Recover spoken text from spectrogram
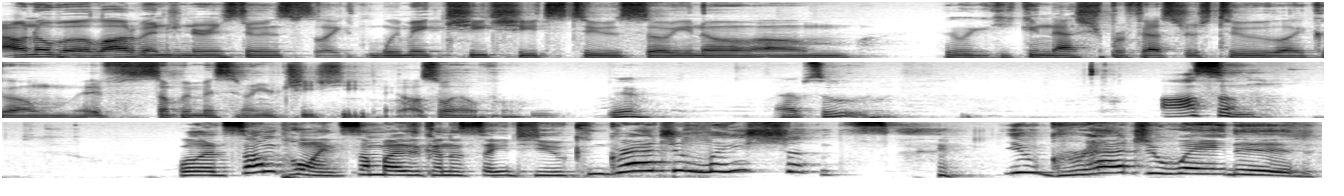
I don't know, but a lot of engineering students like we make cheat sheets too. So you know, um, you can ask your professors too, like um, if something missing on your cheat sheet. Also helpful. Yeah, absolutely. Awesome. Well, at some point, somebody's going to say to you, Congratulations, you graduated,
